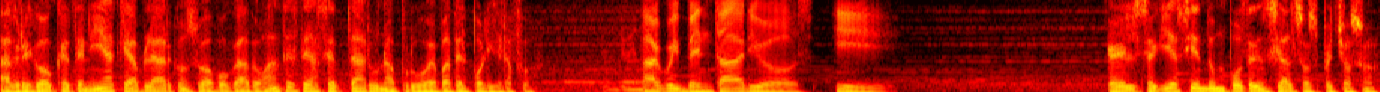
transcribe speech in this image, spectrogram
Agregó que tenía que hablar con su abogado antes de aceptar una prueba del polígrafo. Hago inventarios y... Él seguía siendo un potencial sospechoso.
